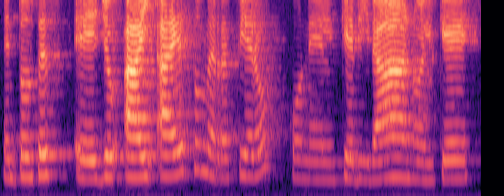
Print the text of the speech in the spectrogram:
Entonces, eh, yo a, a, eso me refiero con el que dirán o el que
